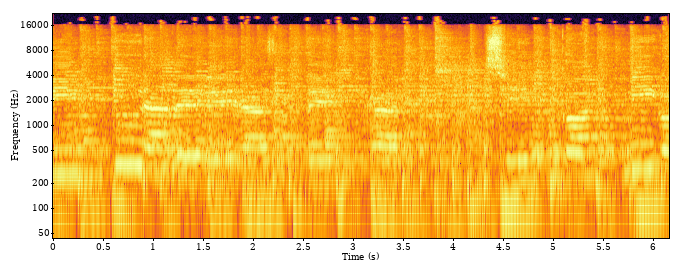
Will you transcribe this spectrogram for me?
pintura deberás dejar. Si conmigo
